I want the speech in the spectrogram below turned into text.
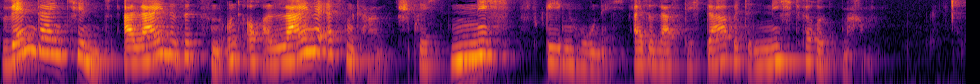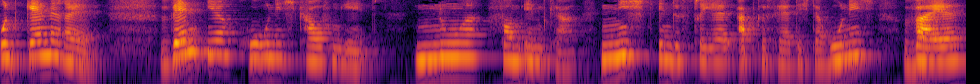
Wenn dein Kind alleine sitzen und auch alleine essen kann, spricht nichts gegen Honig. Also lass dich da bitte nicht verrückt machen. Und generell wenn ihr Honig kaufen geht, nur vom Imker, nicht industriell abgefertigter Honig, weil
